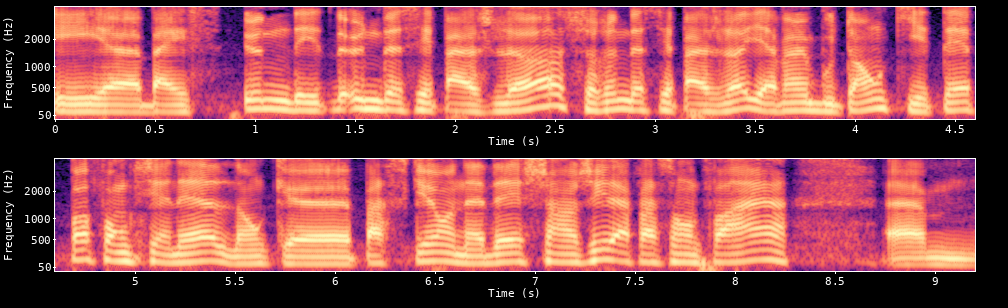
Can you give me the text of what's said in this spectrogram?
Et euh, ben une des une de ces pages là, sur une de ces pages là, il y avait un bouton qui était pas fonctionnel, donc euh, parce qu'on avait changé la façon de faire. euh,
